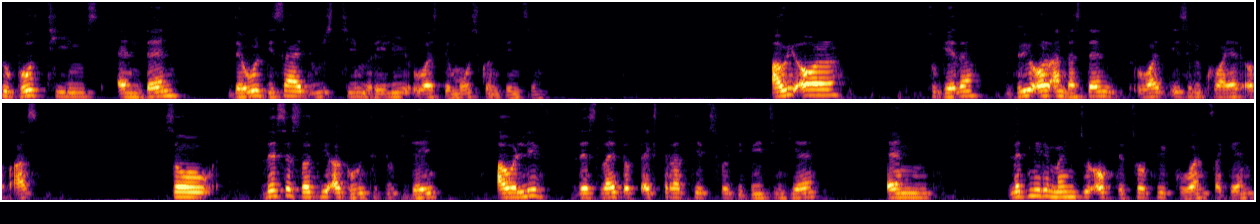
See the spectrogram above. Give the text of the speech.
to both teams and then they will decide which team really was the most convincing. Are we all together? Do you all understand what is required of us? So this is what we are going to do today. I will leave the slide of extra tips for debating here. And let me remind you of the topic once again.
